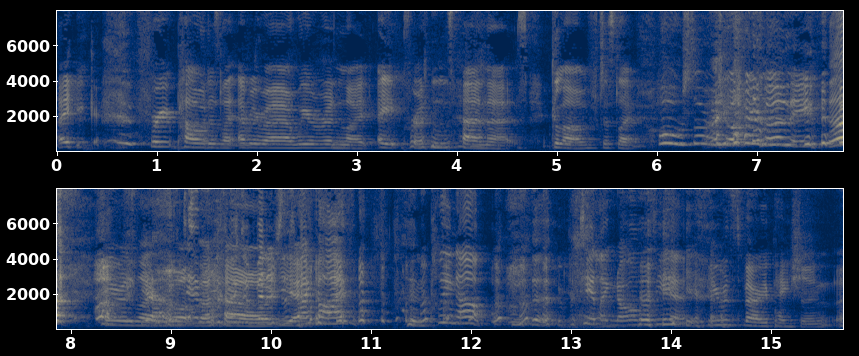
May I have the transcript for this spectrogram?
like fruit powders like everywhere. We were in like aprons, hairnets, gloves, just like, oh sorry, you're home early. he was like, Yeah, what damn the it, we have hell? to finish this Yeah. By. Clean up. Pretend like no one was here. he was very patient uh,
